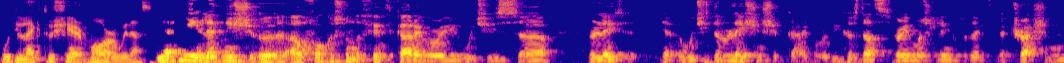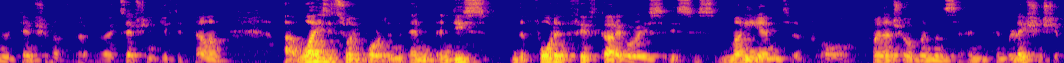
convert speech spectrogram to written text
Would you like to share more with us? Let me, let me sh- uh, I'll focus on the fifth category, which is. Uh, which is the relationship category, because that's very much linked to the attraction and retention of, of exceptionally gifted talent. Uh, why is it so important? And and this the fourth and fifth categories is, is money and uh, or financial abundance and, and relationship.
